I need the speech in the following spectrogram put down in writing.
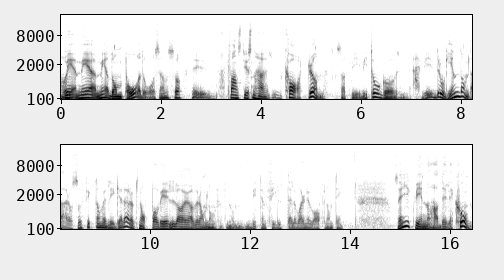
Oj. med, med, med dem på då. Och sen så eh, fanns det ju sådana här kartrum. Så att vi, vi tog och äh, vi drog in dem där och så fick de väl ligga där och knoppa och vi la över dem någon, någon liten filt eller vad det nu var för någonting. Sen gick vi in och hade lektion.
